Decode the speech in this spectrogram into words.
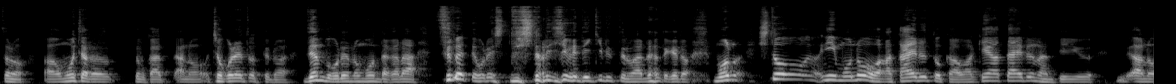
その、あおもちゃだとか、あの、チョコレートっていうのは全部俺のもんだから、すべて俺独り占めできるっていうのはあれなんだけど、もの、人に物を与えるとか分け与えるなんていう、あの、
